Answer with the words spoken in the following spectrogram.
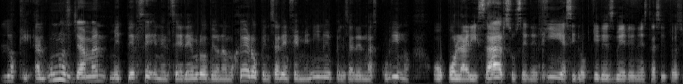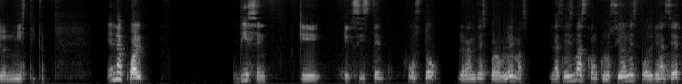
lo que algunos llaman meterse en el cerebro de una mujer o pensar en femenino y pensar en masculino o polarizar sus energías si lo quieres ver en esta situación mística en la cual dicen que existen justo grandes problemas. Las mismas conclusiones podrían ser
